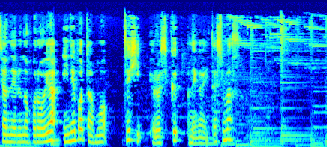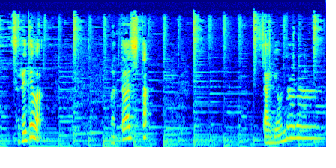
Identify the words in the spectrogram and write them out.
チャンネルのフォローやいいねボタンもぜひよろしくお願いいたします。それでは、また明日。さようなら。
